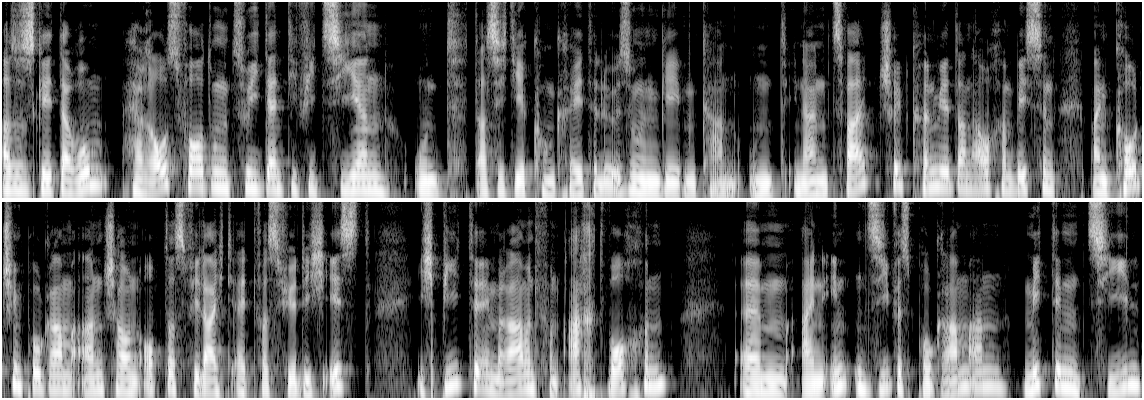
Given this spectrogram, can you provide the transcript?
Also es geht darum, Herausforderungen zu identifizieren und dass ich dir konkrete Lösungen geben kann. Und in einem zweiten Schritt können wir dann auch ein bisschen mein Coaching-Programm anschauen, ob das vielleicht etwas für dich ist. Ich biete im Rahmen von acht Wochen ähm, ein intensives Programm an mit dem Ziel,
